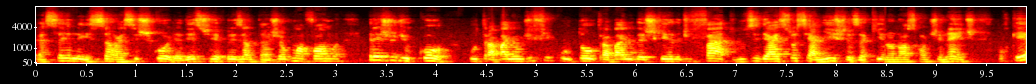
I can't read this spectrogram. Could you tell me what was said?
essa eleição, essa escolha desses representantes, de alguma forma prejudicou o trabalho ou dificultou o trabalho da esquerda de fato, dos ideais socialistas aqui no nosso continente? Porque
